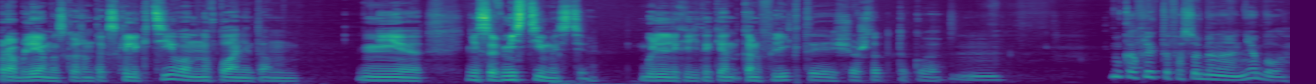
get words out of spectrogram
проблемы, скажем так, с коллективом, ну, в плане там не, несовместимости? Были ли какие-то конфликты, еще что-то такое? ну, конфликтов особенно не было.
